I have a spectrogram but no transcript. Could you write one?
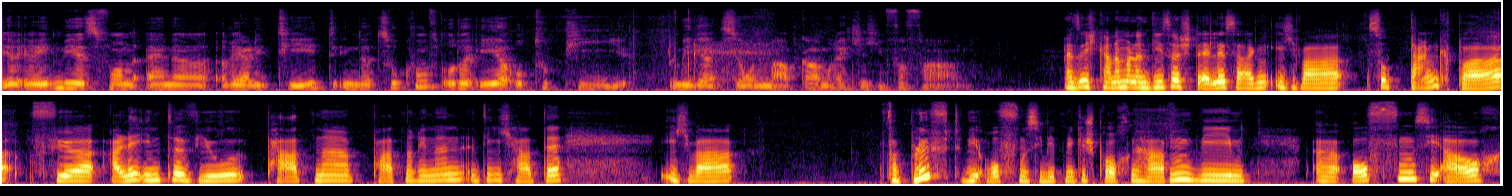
reden wir jetzt von einer Realität in der Zukunft oder eher Utopie, Mediation im abgabenrechtlichen Verfahren? Also ich kann einmal an dieser Stelle sagen, ich war so dankbar für alle Interviewpartner, Partnerinnen, die ich hatte. Ich war verblüfft, wie offen sie mit mir gesprochen haben, wie äh, offen sie auch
